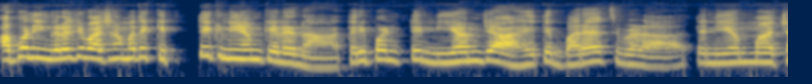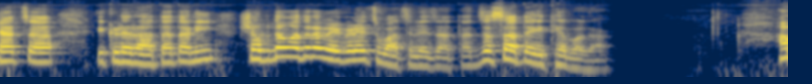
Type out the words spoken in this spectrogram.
आपण इंग्रजी वाचनामध्ये कित्येक नियम केले ना तरी पण ते नियम जे आहे ते बऱ्याच वेळा त्या नियमाच्याच इकडे राहतात आणि शब्द मात्र वेगळेच वाचले जातात. जसं आता इथे बघा. हा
